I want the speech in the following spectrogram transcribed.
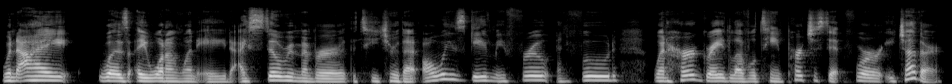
When I was a one on one aide, I still remember the teacher that always gave me fruit and food when her grade level team purchased it for each other.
